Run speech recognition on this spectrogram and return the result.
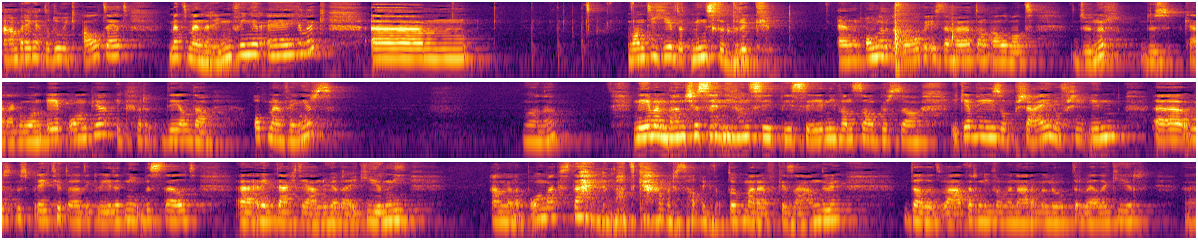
aanbrengen. Dat doe ik altijd met mijn ringvinger eigenlijk. Um, want die geeft het minste druk. En onder de ogen is de huid dan al wat dunner. Dus ik ga dat gewoon één pompje. Ik verdeel dat op mijn vingers. Voilà. Nee, mijn bandjes zijn niet van CPC, niet van 100%. Ik heb die eens op Shine of Shein, uh, hoe, spreekt je het uit? Ik weet het niet, besteld. Uh, en ik dacht, ja, nu dat ik hier niet aan mijn pombak sta in de badkamer, zal ik dat toch maar even aandoen. Dat het water niet van mijn armen loopt terwijl ik hier... Uh,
